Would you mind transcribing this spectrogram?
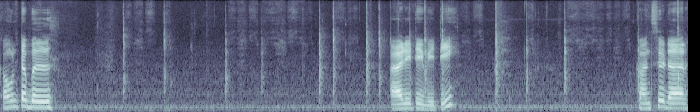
countable additivity. Consider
